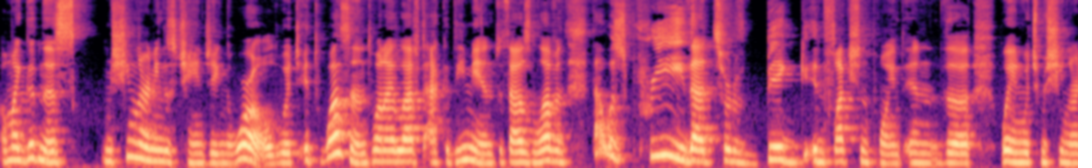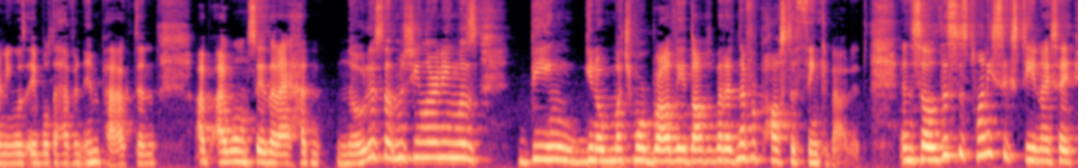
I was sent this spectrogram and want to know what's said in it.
"Oh my goodness." Machine learning is changing the world, which it wasn't when I left academia in 2011. That was pre that sort of big inflection point in the way in which machine learning was able to have an impact. And I, I won't say that I hadn't noticed that machine learning was being you know much more broadly adopted but i've never paused to think about it and so this is 2016 i say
